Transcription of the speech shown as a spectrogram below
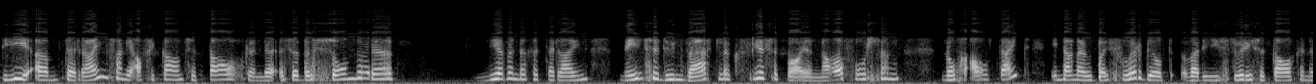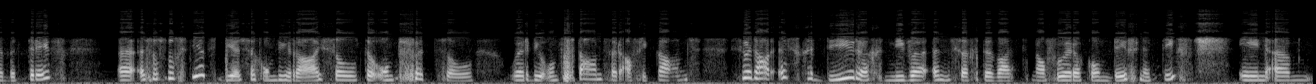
die um, terrein van die Afrikaanse taalkunde is 'n besondere lewendige terrein. Mense doen werklik vreeslik baie navorsing nog altyd en dan nou byvoorbeeld wat die historiese taalkunde betref, uh, is ons nog steeds besig om die raaisel te ontfutsel oor die ontstaan vir Afrikaans. So daar is gedurig nuwe insigte wat na vore kom definitief. En ehm um,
